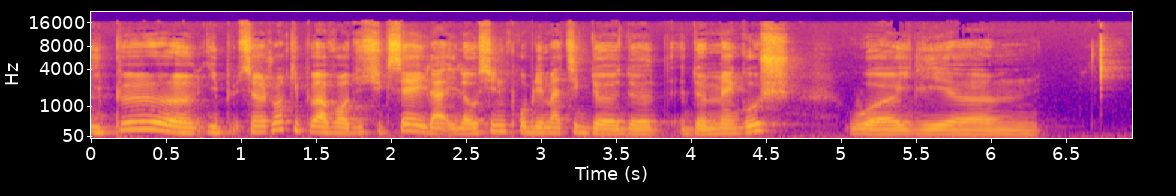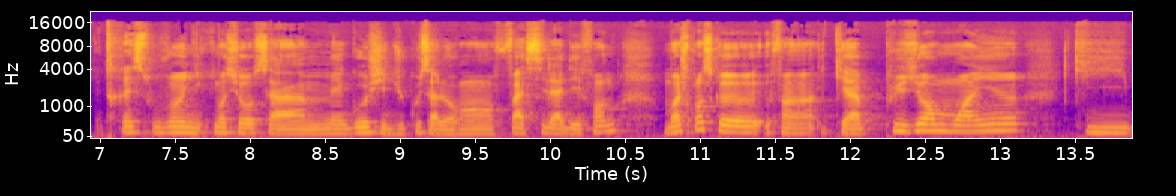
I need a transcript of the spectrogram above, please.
il peut, c'est un joueur qui peut avoir du succès. Il a, il a aussi une problématique de, de, main gauche, où il est très souvent uniquement sur sa main gauche et du coup ça le rend facile à défendre. Moi je pense que enfin qu'il y a plusieurs moyens qui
